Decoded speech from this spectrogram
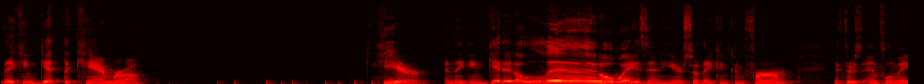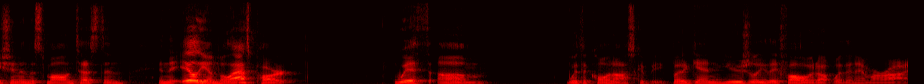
they can get the camera here and they can get it a little ways in here so they can confirm if there's inflammation in the small intestine in the ileum, the last part, with um, with a colonoscopy. But again, usually they follow it up with an MRI.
